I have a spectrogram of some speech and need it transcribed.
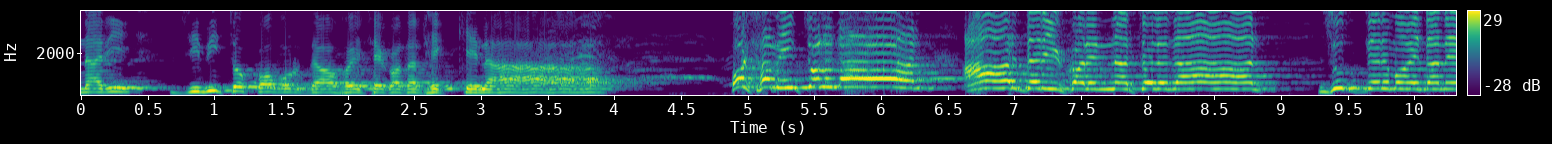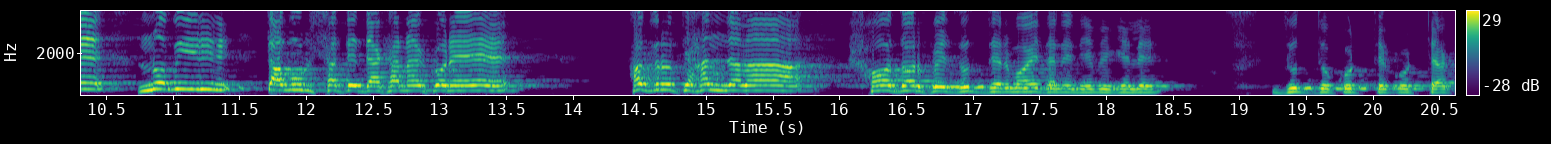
নারী জীবিত কবর দেওয়া হয়েছে, কথা ঠিক কিনা? ও স্বামী, চলে যান! আর দেরি করেন না, চলে যান! যুদ্ধের ময়দানে নবীর তাবুর সাথে দেখা না করে হজরত হানজালা সদর্পে যুদ্ধের ময়দানে নেমে গেলেন। যুদ্ধ করতে করতে এক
